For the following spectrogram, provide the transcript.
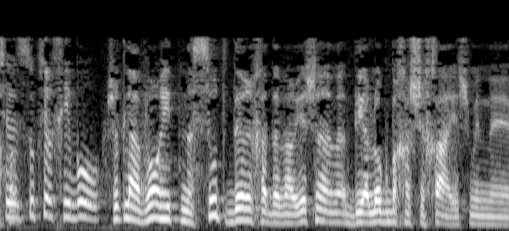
נכון. איזה סוג של חיבור. פשוט לעבור התנסות דרך הדבר. יש דיאלוג בחשיכה, יש מין אה,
